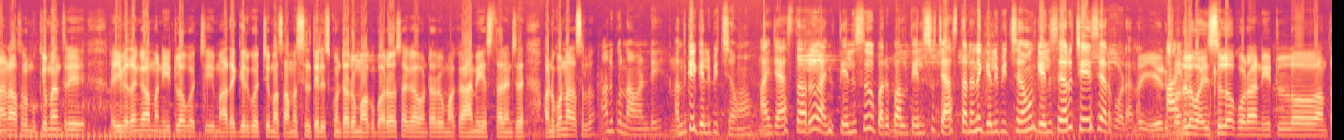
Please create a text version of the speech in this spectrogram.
అని అసలు ముఖ్యమంత్రి ఈ విధంగా మా నీటిలోకి వచ్చి మా దగ్గరికి వచ్చి మా సమస్యలు తెలుసుకుంటారు మాకు భరోసాగా ఉంటారు మాకు హామీ ఇస్తారని అనుకున్నారు అసలు? అనుకున్నామండి. అందుకే గెలిపించాము. ఆయన చేస్తారు ఆయన తెలుసు పరిపాలన తెలుసు చేస్తాడని గెలిపించాము గెలిచారు చేశారు కూడా. ఏడు పదుల వయసులో కూడా నీటిల్లో అంత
